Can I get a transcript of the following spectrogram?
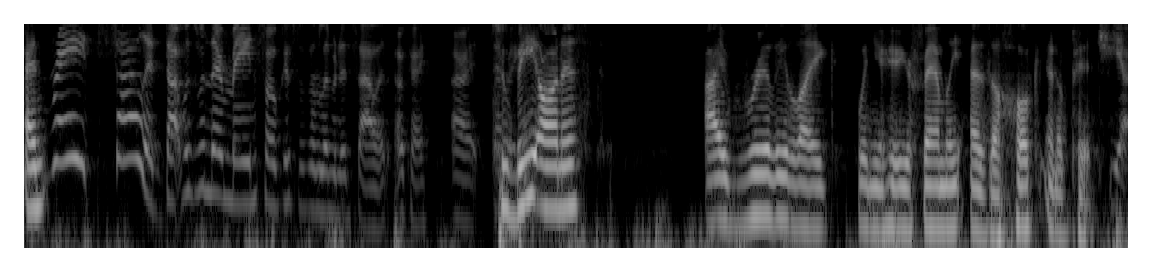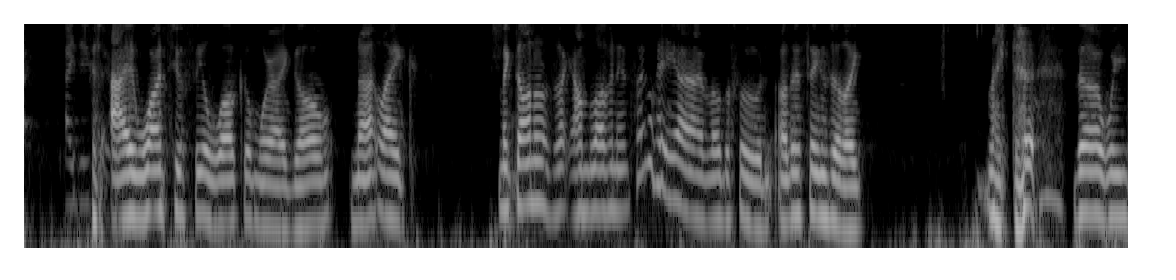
And Great salad. That was when their main focus was unlimited salad. Okay, all right. to be sense. honest, I really like when you hear your family as a hook and a pitch. yeah, I do Because too. I want to feel welcome where I go. Not like McDonald's, like I'm loving it. It's like okay, yeah, I love the food. Other things are like, like the the we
